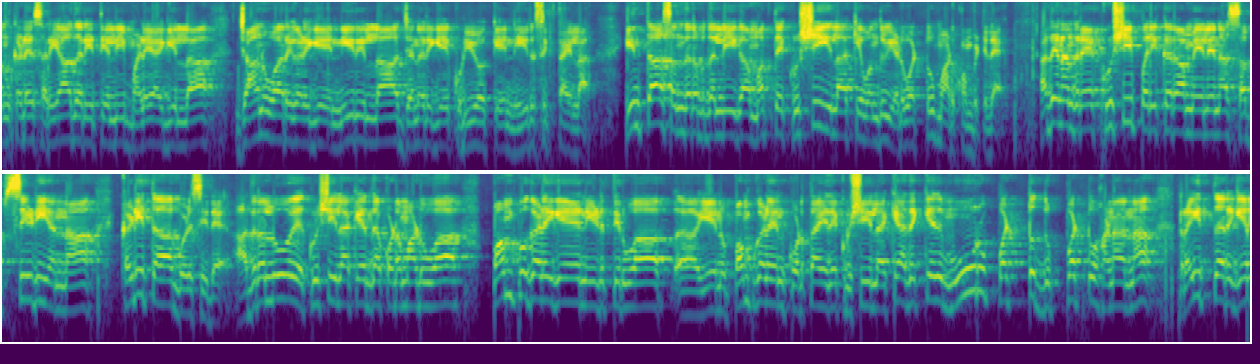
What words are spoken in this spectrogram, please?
ಒಂದ್ ಕಡೆ ಸರಿಯಾದ ರೀತಿಯಲ್ಲಿ ಮಳೆಯಾಗಿಲ್ಲ, ಜಾನುವಾರುಗಳಿಗೆ ನೀರಿಲ್ಲ, ಜನರಿಗೆ ಕುಡಿಯೋಕೆ ನೀರು ಸಿಗ್ತಾ ಇಲ್ಲ. ಇಂಥ ಸಂದರ್ಭದಲ್ಲಿ ಈಗ ಮತ್ತೆ ಕೃಷಿ ಇಲಾಖೆ ಒಂದು ಎಡವಟ್ಟು ಮಾಡ್ಕೊಂಡ್ಬಿಟ್ಟಿದೆ. ಅದೇನಂದ್ರೆ ಕೃಷಿ ಪರಿಕರ ಮೇಲಿನ ಸಬ್ಸಿಡಿಯನ್ನ ಕಡಿತಗೊಳಿಸಿದೆ. ಅದರಲ್ಲೂ ಕೃಷಿ ಇಲಾಖೆಯಿಂದ ಕೊಡಮಾಡುವ ಪಂಪ್ಗಳಿಗೆ ನೀಡುತ್ತಿರುವ ಏನು ಪಂಪ್ಗಳೇನು ಕೊಡ್ತಾ ಇದೆ ಕೃಷಿ ಇಲಾಖೆ, ಅದಕ್ಕೆ ಮೂರು ಪಟ್ಟು ದುಪ್ಪಟ್ಟು ಹಣನ ರೈತರಿಗೆ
